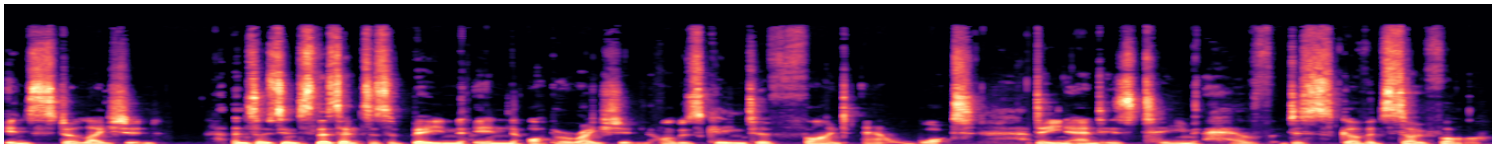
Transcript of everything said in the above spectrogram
installation. And so, since the sensors have been in operation, I was keen to find out what Dean and his team have discovered so far.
